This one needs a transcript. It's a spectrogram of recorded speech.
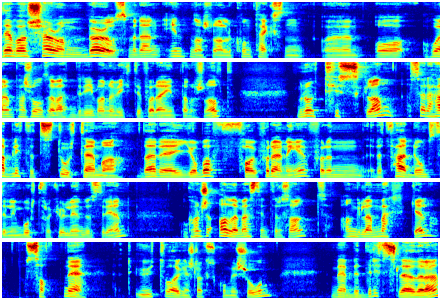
Det var Sharon Burrows med den internasjonale konteksten. Eh, og Hun er en person som har vært drivende viktig for det internasjonalt. Men òg Tyskland så er dette blitt et stort tema. Der jobber fagforeninger for en rettferdig omstilling bort fra kullindustrien. Og kanskje aller mest interessant, Angela Merkel satt ned et utvalg, en slags kommisjon, med bedriftsledere,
